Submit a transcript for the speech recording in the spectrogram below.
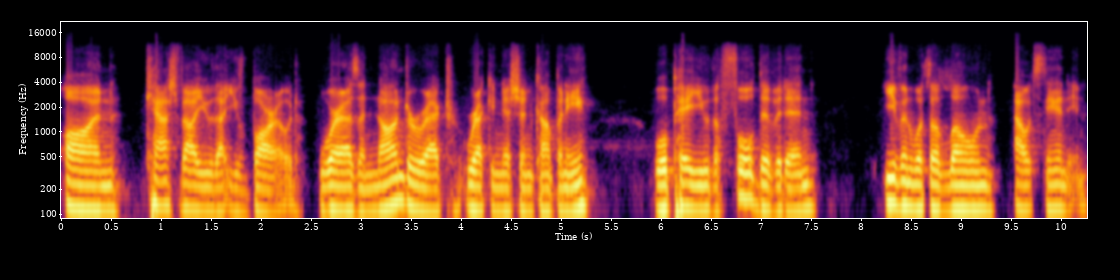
on cash value that you've borrowed, whereas a non direct recognition company will pay you the full dividend even with a loan outstanding.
